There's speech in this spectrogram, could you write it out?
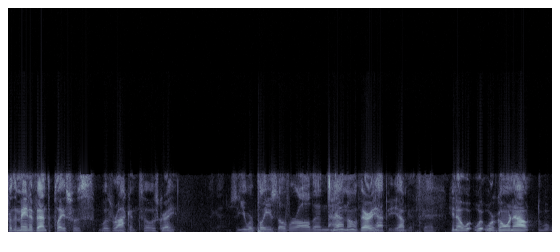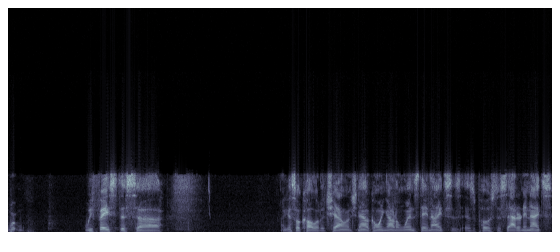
for the main event, the place was was rocking. So it was great. So you were pleased overall then? Yeah, no, very happy. Yep. Good. You know, we're, we're going out. We're, we face this. Uh, I guess I'll call it a challenge now, going out on Wednesday nights as, as opposed to Saturday nights.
